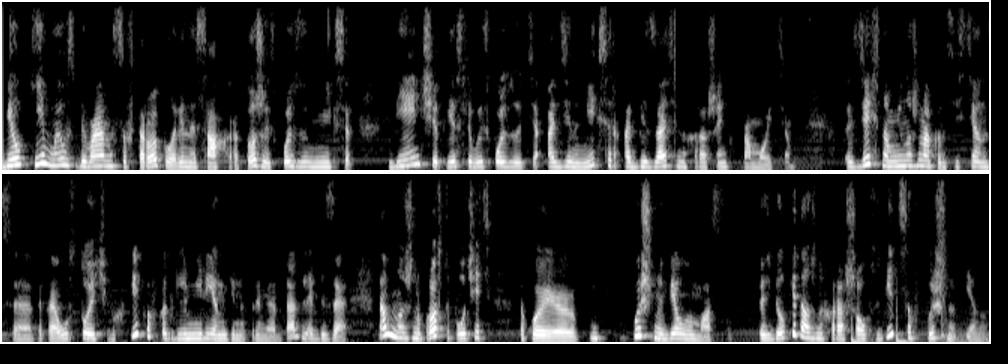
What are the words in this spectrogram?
Белки мы взбиваем со второй половиной сахара, тоже используем миксер. Венчик, если вы используете один миксер, обязательно хорошенько промойте. Здесь нам не нужна консистенция такая устойчивых пиков, как для меренги, например, да, для безе. Нам нужно просто получить такую пышную белую массу. То есть белки должны хорошо взбиться в пышную пену.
